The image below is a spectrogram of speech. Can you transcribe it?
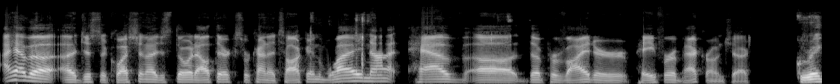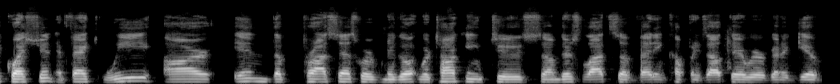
I have a, a just a question. I just throw it out there because we're kind of talking. Why not have uh, the provider pay for a background check? Great question. In fact, we are in the process. We're nego- we're talking to some. There's lots of vetting companies out there. We're going to give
